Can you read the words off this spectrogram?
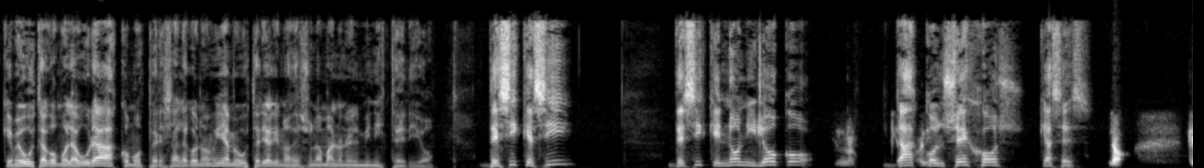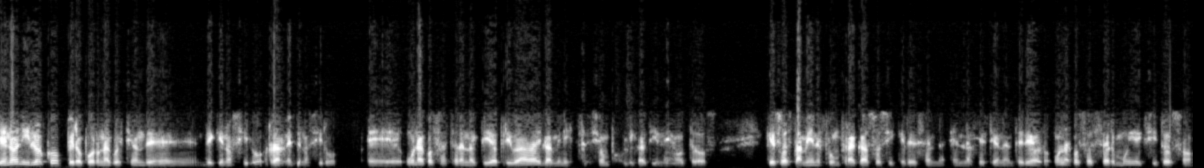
que, me gusta cómo laburás, cómo expresás la economía, me gustaría que nos des una mano en el ministerio. ¿Decís que sí? ¿Decís que no ni loco? No. ¿Das consejos? ¿Qué haces? No, que no ni loco, pero por una cuestión de, que no sirvo, realmente no sirvo. Eh, una cosa es estar en la actividad privada y la administración pública tiene otros que eso también fue un fracaso, si querés, en, la gestión anterior. Una cosa es ser muy exitoso,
